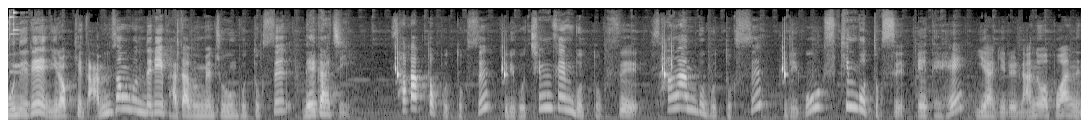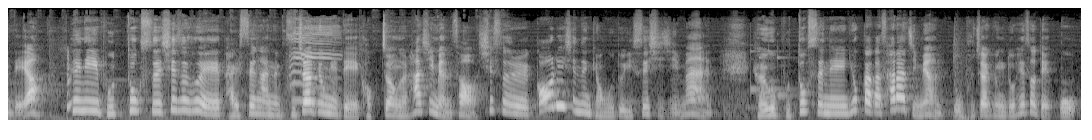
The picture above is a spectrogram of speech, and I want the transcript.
오늘은 이렇게 남성분들이 받아보면 좋은 보톡스 4가지 사각턱 보톡스, 그리고 침샘 보톡스, 상안부 보톡스, 그리고 스킨 보톡스에 대해 이야기를 나누어 보았는데요. 흔히 보톡스 시술 후에 발생하는 부작용에 대해 걱정을 하시면서 시술을 꺼리시는 경우도 있으시지만 결국 보톡스는 효과가 사라지면 또 부작용도 해소되고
